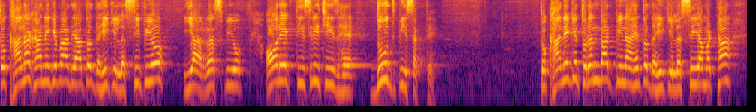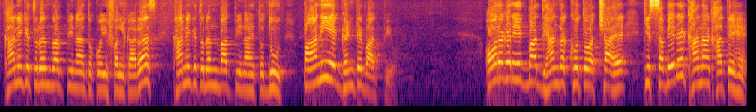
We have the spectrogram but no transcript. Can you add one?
तो खाना खाने के बाद या तो दही की लस्सी पियो या रस पियो। और एक तीसरी चीज़ है, दूध पी सकते तो खाने के तुरंत बाद पीना है तो दही की लस्सी या मट्ठा, खाने के तुरंत बाद पीना है तो कोई फल का रस, खाने के तुरंत बाद पीना है तो दूध। पानी एक घंटे बाद पियो। और अगर एक बात ध्यान रखो तो अच्छा है कि सवेरे खाना खाते हैं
